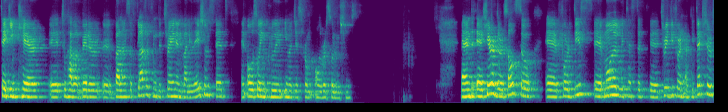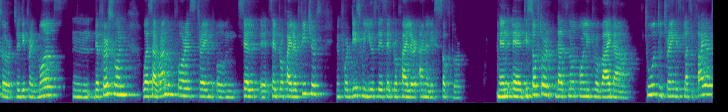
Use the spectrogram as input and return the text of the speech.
taking care uh, to have a better balance of classes in the train and validation set, and also including images from all resolutions. And uh, here are the results. So uh, for this uh, model, we tested three different architectures or three different models. Mm, the first one was a random forest trained on cell, cell profiler features. And for this, we use the cell profiler analyst software. And uh, the software does not only provide a tool to train these classifiers,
